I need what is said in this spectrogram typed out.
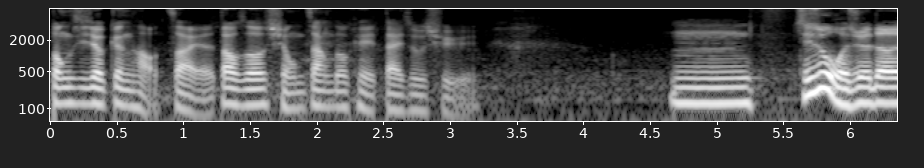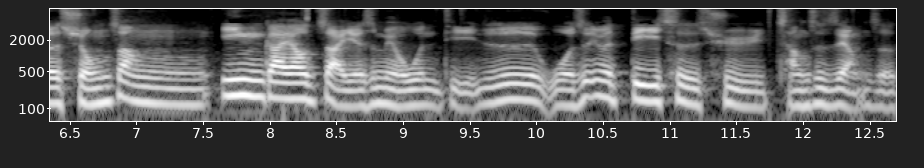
东西就更好载了，到时候熊杖都可以带出去。嗯，其实我觉得熊杖应该要在也是没有问题，只是我是因为第一次去尝试这样子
